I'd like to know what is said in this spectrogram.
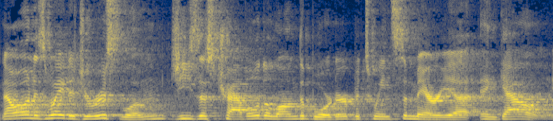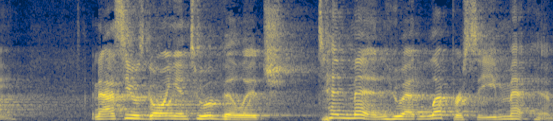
Now, on his way to Jerusalem, Jesus traveled along the border between Samaria and Galilee. And as he was going into a village, ten men who had leprosy met him.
